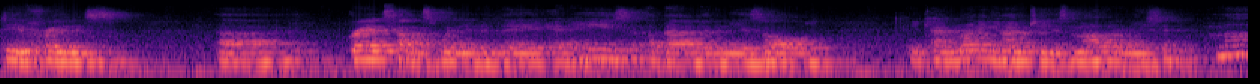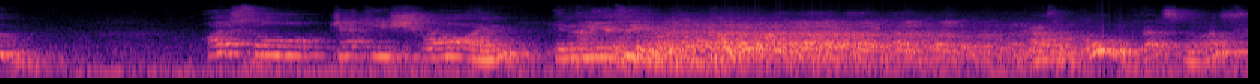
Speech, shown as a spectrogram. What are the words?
dear friends' uh, grandsons went into there and he's about 11 years old. He came running home to his mother and he said, Mum, I saw Jackie's shrine in the museum. I thought, oh, that's nice,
